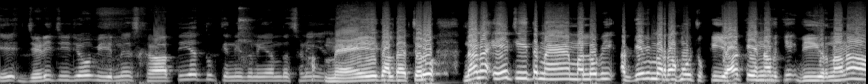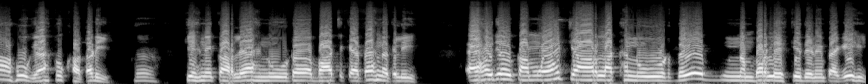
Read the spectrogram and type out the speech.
ਇਹ ਜਿਹੜੀ ਚੀਜ਼ ਉਹ ਵੀਰ ਨੇ ਸਿਖਾਤੀ ਹੈ ਤੂੰ ਕਿੰਨੀ ਦੁਨੀਆ ਨੂੰ ਦੱਸਣੀ ਹੈ? ਮੈਂ ਇਹ ਗੱਲ ਦਾ ਚਲੋ ਨਾ ਨਾ ਇਹ ਚੀਜ਼ ਤੇ ਮੈਂ ਮੰਨ ਲਓ ਵੀ ਅੱਗੇ ਵੀ ਮੇਰੇ ਨਾਲ ਹੋ ਚੁੱਕੀ ਆ ਕਿਸੇ ਨਾਲ ਵਿੱਚ ਵੀਰ ਨਾਲ ਨਾ ਹੋ ਗਿਆ ਧੋਖਾ ਧੜੀ ਹਾਂ। ਕਿਸੇ ਨੇ ਕਰ ਲਿਆ ਨੋਟ ਬਾਅਦ ਚ ਕਹਤਾ ਨਕਲੀ। ਇਹੋ ਜਿਹਾ ਕੰਮ ਹੋਇਆ ਸੀ 4 ਲੱਖ ਨੋਟ ਦੇ ਨੰਬਰ ਲਿਖ ਕੇ ਦੇਣੇ ਪੈ ਗਏ ਸੀ।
